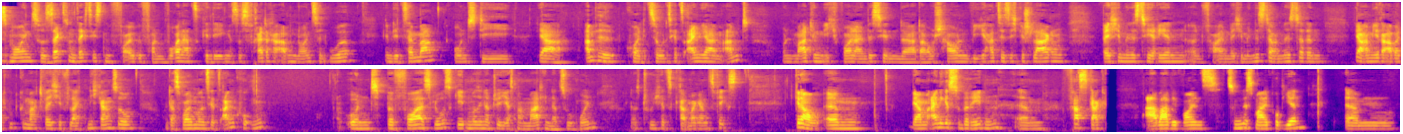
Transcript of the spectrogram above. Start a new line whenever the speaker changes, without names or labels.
Bis Moin zur 66. Folge von Woran hat's gelegen? Es ist Freitagabend 19 Uhr im Dezember und die ja, Ampelkoalition ist jetzt ein Jahr im Amt und Martin und ich wollen ein bisschen da, darauf schauen, wie hat sie sich geschlagen, welche Ministerien und vor allem welche Minister und Ministerinnen ja, haben ihre Arbeit gut gemacht, welche vielleicht nicht ganz so. Und das wollen wir uns jetzt angucken. Und bevor es losgeht, muss ich natürlich erstmal Martin dazu holen. Das tue ich jetzt gerade mal ganz fix. Genau, ähm, wir haben einiges zu bereden, ähm, fast gar kein, aber wir wollen es zumindest mal probieren, ähm,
